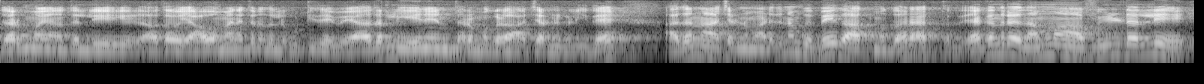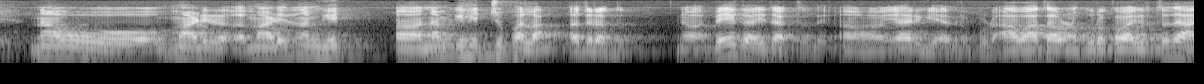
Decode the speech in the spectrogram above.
ಧರ್ಮದಲ್ಲಿ ಅಥವಾ ಯಾವ ಮನೆತನದಲ್ಲಿ ಹುಟ್ಟಿದ್ದೇವೆ, ಅದರಲ್ಲಿ ಏನೇನು ಧರ್ಮಗಳ ಆಚರಣೆಗಳಿದೆ, ಅದನ್ನು ಆಚರಣೆ ಮಾಡಿದರೆ ನಮಗೆ ಬೇಗ ಆತ್ಮೋದ್ಧಾರ ಆಗ್ತದೆ. ಯಾಕಂದರೆ ನಮ್ಮ ಫೀಲ್ಡಲ್ಲಿ ನಾವು ಮಾಡಿ ಮಾಡಿದರೆ ನಮಗೆ ಹೆಚ್ಚು ನಮಗೆ ಹೆಚ್ಚು ಫಲ ಅದರದ್ದು. ಬೇಗ ಇದಾಗ್ತದೆ ಯಾರಿಗೆ ಆದರೂ ಕೂಡ. ಆ ವಾತಾವರಣ ಪೂರಕವಾಗಿರ್ತದೆ, ಆ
